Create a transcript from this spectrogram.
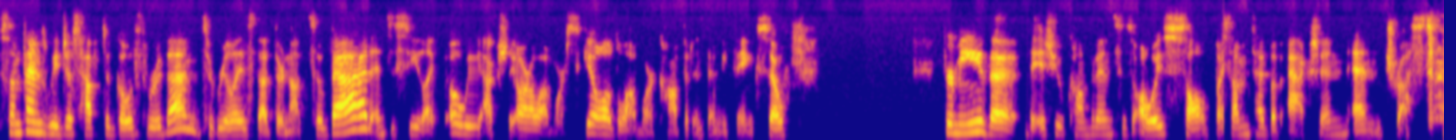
sometimes we just have to go through them to realize that they're not so bad and to see like oh we actually are a lot more skilled a lot more competent than we think. So for me the the issue of confidence is always solved by some type of action and trust.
